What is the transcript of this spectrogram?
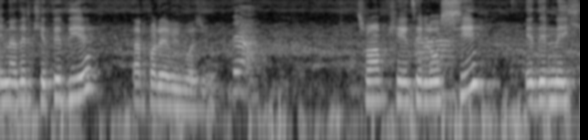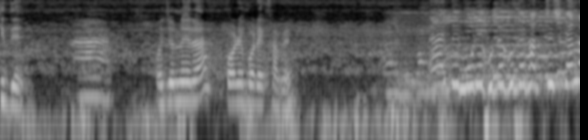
এনাদের খেতে দিয়ে তারপরে আমি বসবো। সব খেয়েছে লস্যি এদের নেই খিদে। ওই জন্য এরা পরে পরে খাবে। তুই মুড়ি খুঁটে খুঁটে খাচ্ছিস কেন?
